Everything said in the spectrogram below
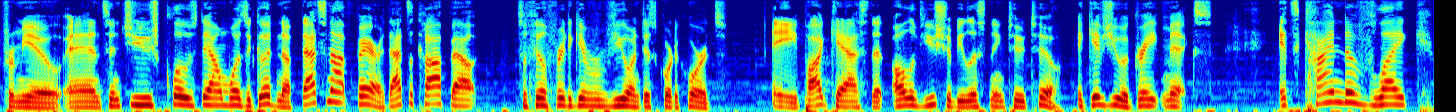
from you, and since you closed down, was it good enough? That's not fair. That's a cop out. So feel free to give a review on Discord Accords, a podcast that all of you should be listening to too. It gives you a great mix. It's kind of like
